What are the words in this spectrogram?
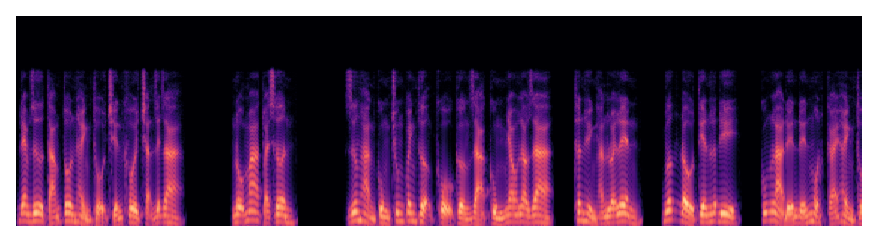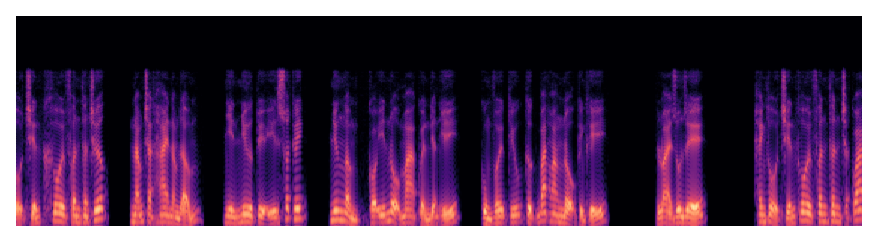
đem dư tám tôn hành thổ chiến khôi chặn giết ra. Nộ ma toái sơn. Dương Hàn cùng chung quanh thượng cổ cường giả cùng nhau lao ra, thân hình hắn lóe lên, bước đầu tiên lướt đi, cũng là đến đến một cái hành thổ chiến khôi phân thân trước, nắm chặt hai nắm đấm, nhìn như tùy ý xuất kích, nhưng ngầm có ý nộ ma quyền điện ý, cùng với cứu cực bát hoang nộ kinh khí. Loài run dế. Hành thổ chiến khôi phân thân chợt quát,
